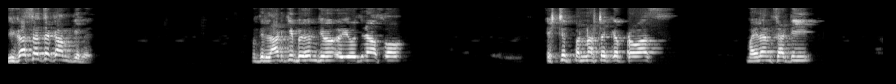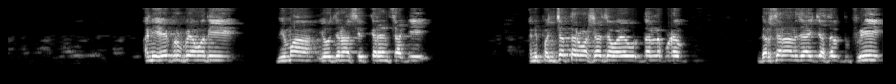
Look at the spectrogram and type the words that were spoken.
विकासाचं काम केलं मग ते लाडकी बहीण योजना असो एसटीत पन्नास टक्के प्रवास महिलांसाठी आणि एक रुपयामध्ये विमा योजना शेतकऱ्यांसाठी आणि पंच्याहत्तर वर्षाच्या वयोवृद्धांना कुठे दर्शनाला जायचे असेल तर फ्री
